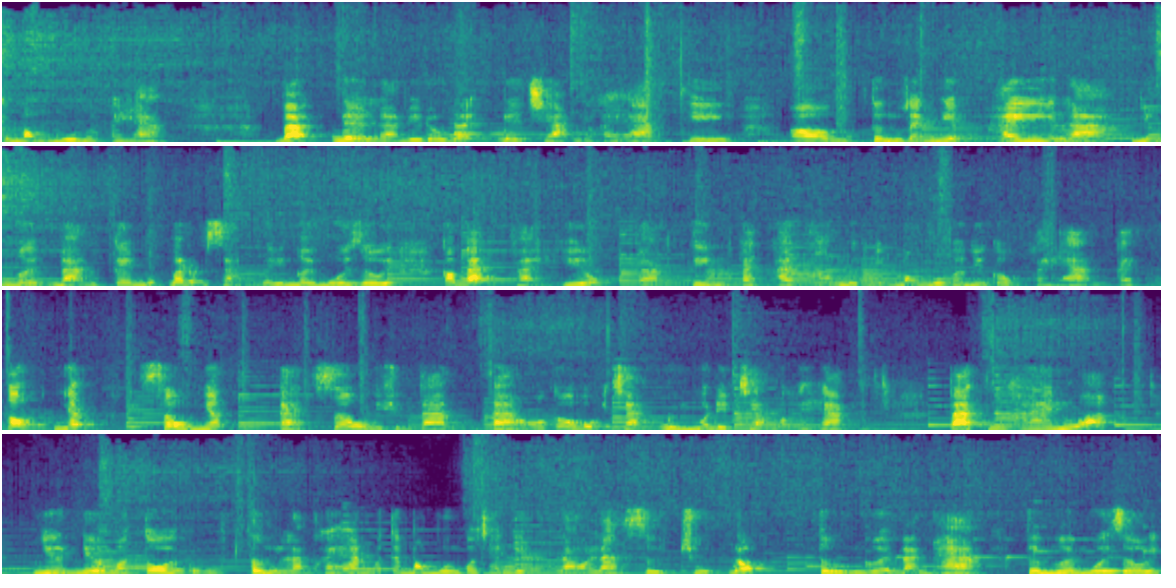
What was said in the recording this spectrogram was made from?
cái mong muốn của khách hàng và để làm điều đầu đậy để chạm được khách hàng thì uh, từng doanh nghiệp hay là những người bán cái mức bất động sản đấy người môi giới các bạn phải hiểu và tìm cách khai thác được những mong muốn và nhu cầu của khách hàng một cách tốt nhất sâu nhất càng sâu thì chúng ta càng có cơ hội chạm đúng một điểm chạm vào khách hàng. Và thứ hai nữa như điều mà tôi cũng từng làm khách hàng và tôi mong muốn có trải nghiệm đó là sự chủ động từ người bán hàng từ người môi giới.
